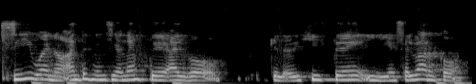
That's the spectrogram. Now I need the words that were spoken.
Sí, bueno, antes mencionaste algo que lo dijiste y es el barco.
